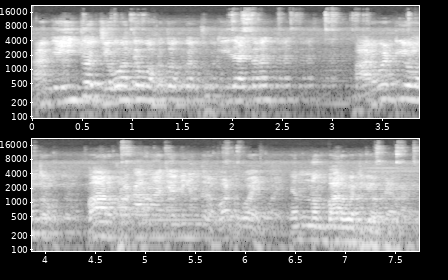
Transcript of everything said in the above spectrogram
કારણ કે ઈ જો જેવો તેવો હતો, તો ઝૂકી જાય તરત. બારવટીયો હતો. બાર પ્રકારના જેની અંદર વટ હોય, એમનો બારવટીયો કહેવાય.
